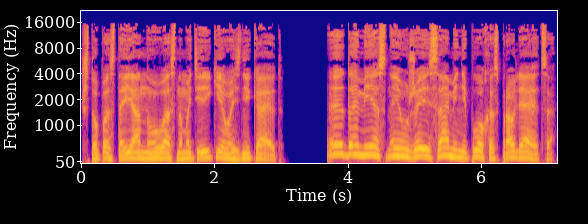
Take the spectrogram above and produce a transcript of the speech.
что постоянно у вас на материке возникают? Э, да местные уже и сами неплохо справляются.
